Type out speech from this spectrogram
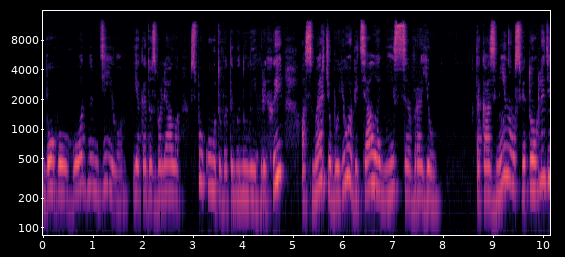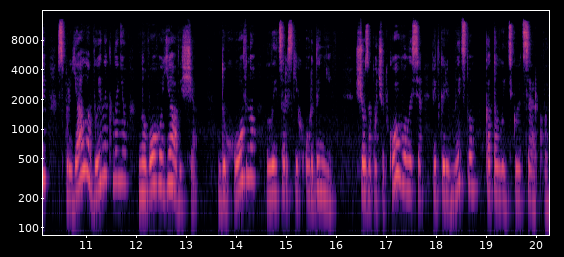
богоугодним ділом, яке дозволяло спокутувати минулі гріхи, а смерть у бою обіцяла місце в раю. Така зміна у світогляді сприяла виникненню нового явища духовно-лицарських орденів, що започатковувалися під керівництвом католицької церкви.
